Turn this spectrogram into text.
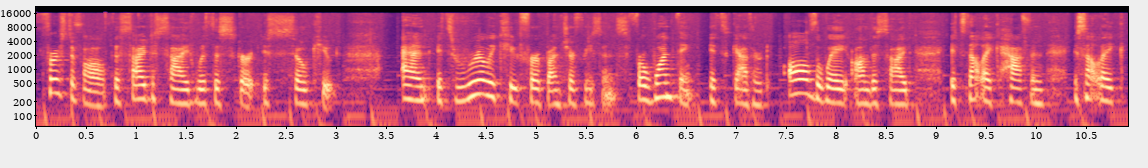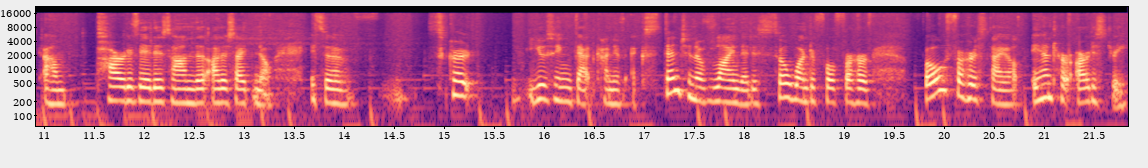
First of all, the side to side with the skirt is so cute. And it's really cute for a bunch of reasons. For one thing, it's gathered all the way on the side. It's not like half and it's not like um, part of it is on the other side. No, it's a skirt using that kind of extension of line that is so wonderful for her, both for her style and her artistry.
